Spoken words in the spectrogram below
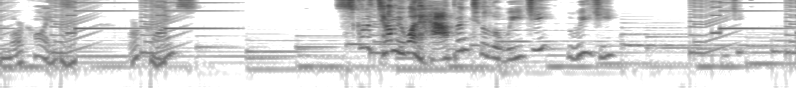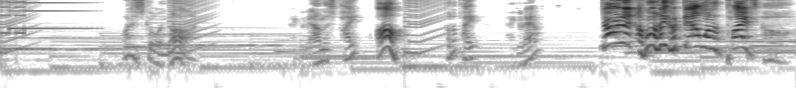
more coins. More coins. Is this gonna tell me what happened to Luigi? Luigi? Luigi? What is going on? Can I go down this pipe? Oh! Put a pipe. Can I go down? Darn it! I want to go down one of the pipes!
